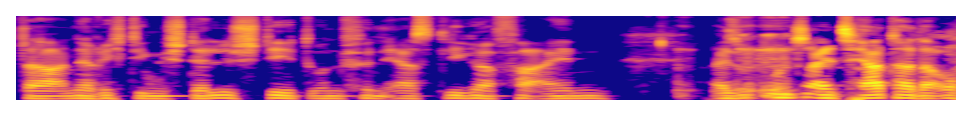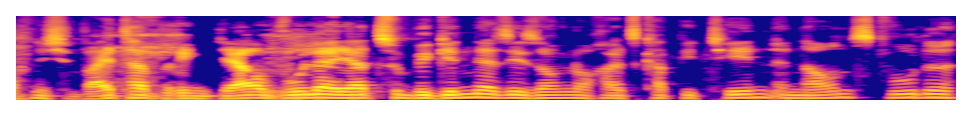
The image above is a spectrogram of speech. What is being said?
da an der richtigen Stelle steht und für einen Erstligaverein, also uns als Hertha da auch nicht weiterbringt. Ja, obwohl er ja zu Beginn der Saison noch als Kapitän announced wurde.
